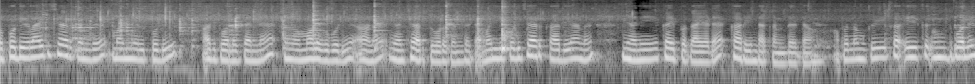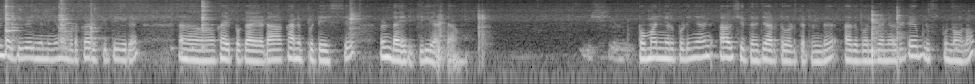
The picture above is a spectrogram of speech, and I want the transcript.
അപ്പോൾ പൊടികളായിട്ട് ചേർക്കുന്നത് മഞ്ഞൾപ്പൊടി അതുപോലെ തന്നെ മുളക് പൊടി ആണ് ഞാൻ ചേർത്ത് കൊടുക്കുന്നത് കേട്ടോ. മല്ലിപ്പൊടി ചേർക്കാതെയാണ് ഞാൻ ഈ കയ്പ്പക്കായയുടെ കറി ഉണ്ടാക്കുന്നത് കേട്ടോ. അപ്പോൾ നമുക്ക് ഈ ഈ ഇതുപോലെ ഉണ്ടാക്കി കഴിഞ്ഞിട്ടുണ്ടെങ്കിൽ നമ്മുടെ കറിക്ക് തീരെ കയ്പ്പക്കായയുടെ ആ കനപ്പ് ടേസ്റ്റ് ഉണ്ടായിരിക്കില്ല കേട്ടോ. ഇപ്പോൾ മഞ്ഞൾപ്പൊടി ഞാൻ ആവശ്യത്തിന് ചേർത്ത് കൊടുത്തിട്ടുണ്ട്. അതുപോലെ തന്നെ ഒരു ടേബിൾ സ്പൂണോളം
